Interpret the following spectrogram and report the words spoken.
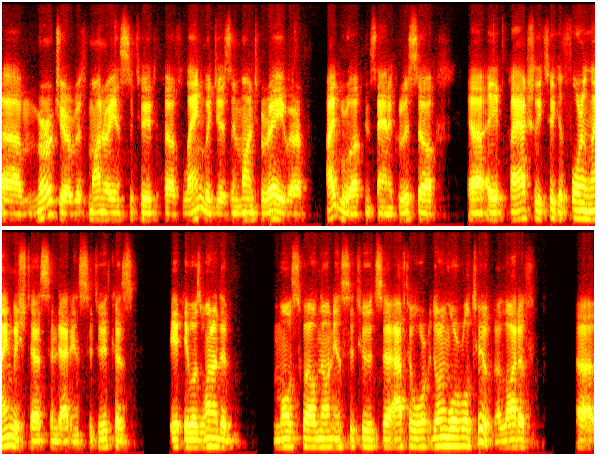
um, merger with Monterey Institute of Languages in Monterey, where I grew up in Santa Cruz. So uh, I, I, actually took a foreign language test in that institute because it, it, was one of the most well-known institutes uh, after war, during World War II. A lot of uh,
